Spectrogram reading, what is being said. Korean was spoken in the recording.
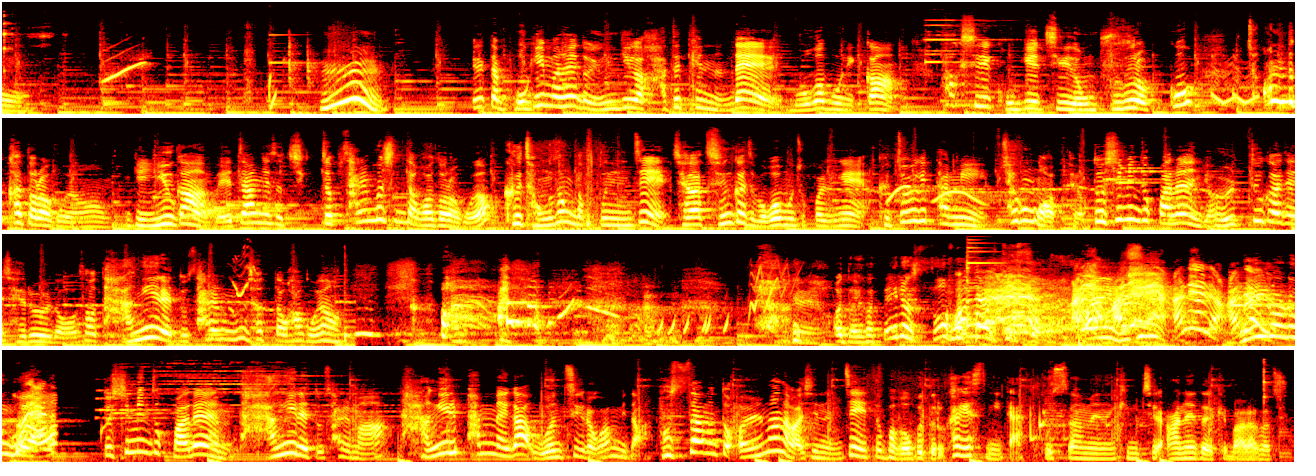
음 일단 보기만 해도 윤기가 가득했는데 먹어보니까 확실히 고기의 질이 너무 부드럽고 쫀득하더라고요. 이게 이유가 매장에서 직접 삶으신다고 하더라고요. 그 정성 덕분인지 제가 지금까지 먹어본 족발 중에 그 쫄깃함이 최고인 것 같아요. 또 시민 족발은 12가지 재료를 넣어서 당일에 또 삶으셨다고 하고요. 네. 아, 내가 때렸어? 아니 무슨 아니 아니 아니 왜 이러는 거야? 또 시민족발은 당일에 또 삶아 당일 판매가 원칙이라고 합니다. 보쌈은 또 얼마나 맛있는지 또 먹어보도록 하겠습니다. 보쌈에는 김치를 안에다 이렇게 말아가지고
